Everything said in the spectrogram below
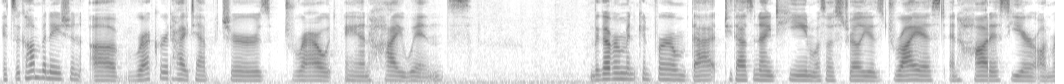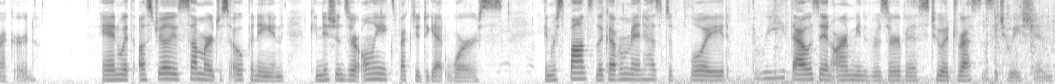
it's a combination of record high temperatures, drought, and high winds. The government confirmed that 2019 was Australia's driest and hottest year on record. And with Australia's summer just opening, conditions are only expected to get worse. In response, the government has deployed 3,000 Army reservists to address the situation,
